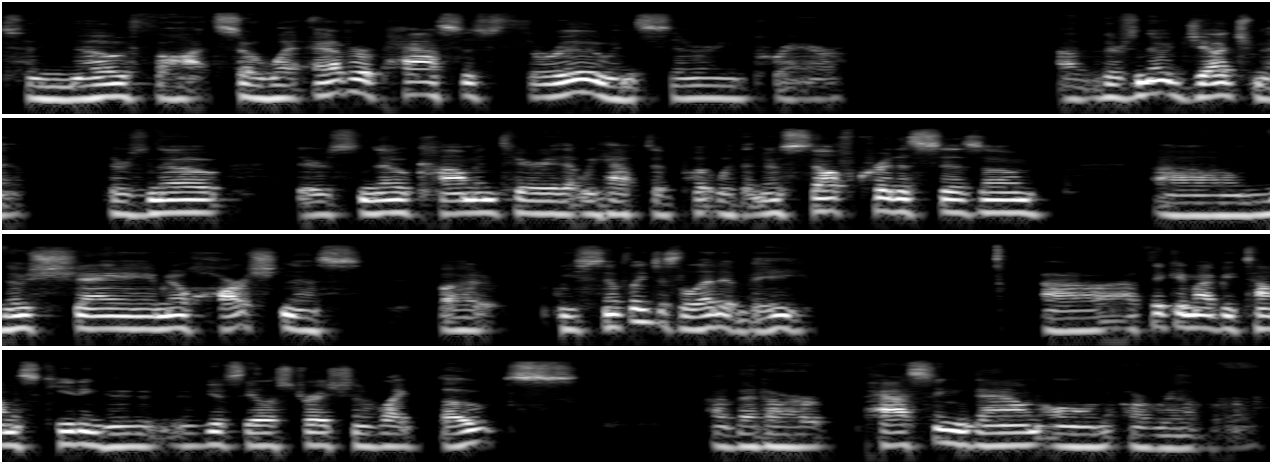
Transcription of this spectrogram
to no thought. So whatever passes through in centering prayer uh, there's no judgment. There's no there's no commentary that we have to put with it. No self-criticism um, no shame no harshness but we simply just let it be uh, i think it might be thomas keating who, who gives the illustration of like boats uh, that are passing down on a river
